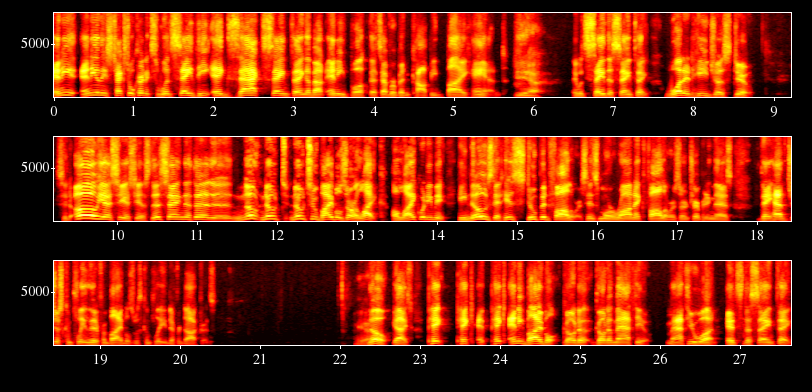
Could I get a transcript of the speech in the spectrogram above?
any any of these textual critics would say the exact same thing about any book that's ever been copied by hand. yeah. They would say the same thing. What did he just do? Said, "Oh yes, yes, yes." They're saying that the, the no, no, no two Bibles are alike. Alike? What do you mean? He knows that his stupid followers, his moronic followers, are interpreting that as they have just completely different Bibles with completely different doctrines. Yeah. No, guys, pick, pick, eh, pick any Bible. Go to go to Matthew. Matthew one, it's the same thing.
